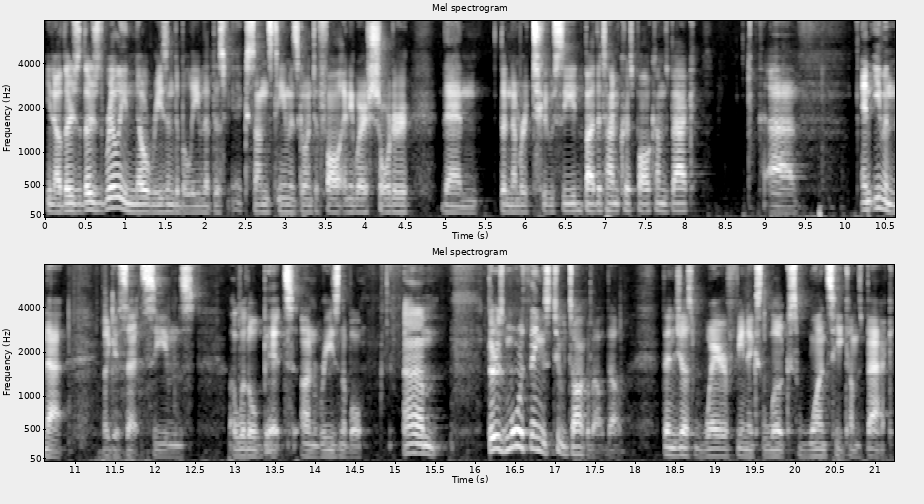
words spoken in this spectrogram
you know, there's there's really no reason to believe that this Phoenix Suns team is going to fall anywhere shorter than the number two seed by the time Chris Paul comes back. Uh, and even that, like I said, seems a little bit unreasonable. Um, there's more things to talk about though than just where Phoenix looks once he comes back.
